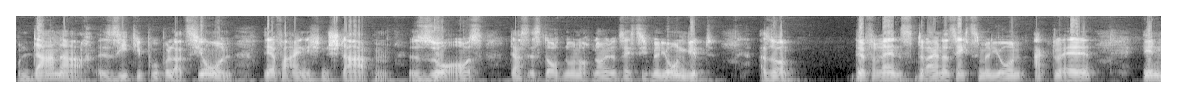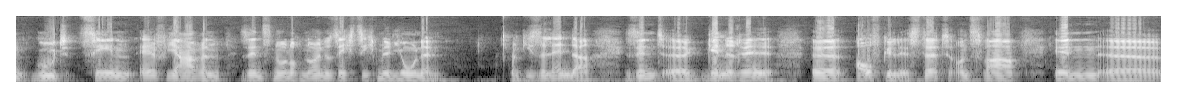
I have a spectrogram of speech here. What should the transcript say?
Und danach sieht die Population der Vereinigten Staaten so aus, dass es dort nur noch 69 Millionen gibt. Also Differenz 316 Millionen aktuell. In gut 10, 11 Jahren sind es nur noch 69 Millionen. Und diese Länder sind äh, generell äh, aufgelistet und zwar in äh,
